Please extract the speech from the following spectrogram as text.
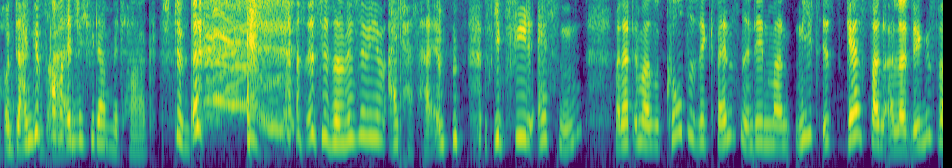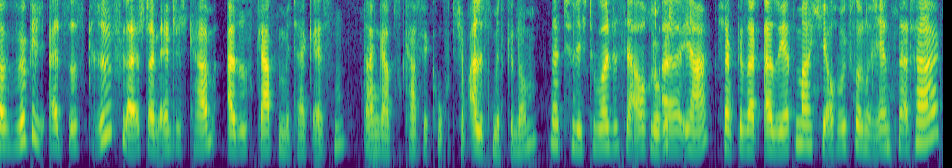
auch und dann gibt's auch geil. endlich wieder Mittag. Stimmt. Es ist hier so ein bisschen wie im Altersheim. Es gibt viel Essen. Man hat immer so kurze Sequenzen, in denen man nichts isst. Gestern allerdings war wirklich, als das Grillfleisch dann endlich kam. Also es gab Mittagessen, dann gab's Kaffeekuchen. Ich habe alles mitgenommen. Natürlich, du wolltest ja auch, Logisch. Äh, ja. Ich habe gesagt, also jetzt mache ich hier auch wirklich so einen Rentnertag.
